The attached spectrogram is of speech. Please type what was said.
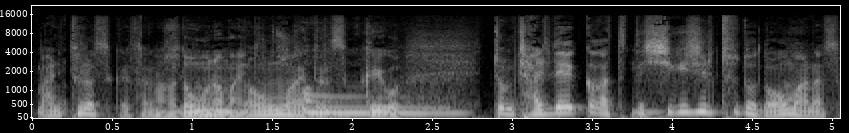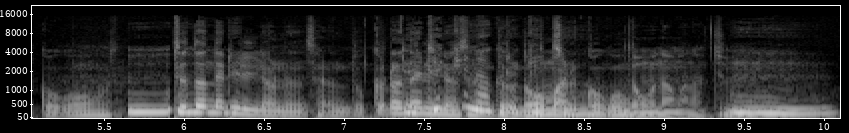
많이 들었을 거예요, 사람 아. 너무나 많이 너무 들었죠. 많이 들었어요. 어. 그리고 좀 잘 될 것 같을 때 음. 시기 질투도 너무 많았을 거고 음, 뜯어내리려는 사람도 끌어내리는 네, 사람도 너무 그랬겠죠. 많을 거고. 너무나 많았죠. 음. 음.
